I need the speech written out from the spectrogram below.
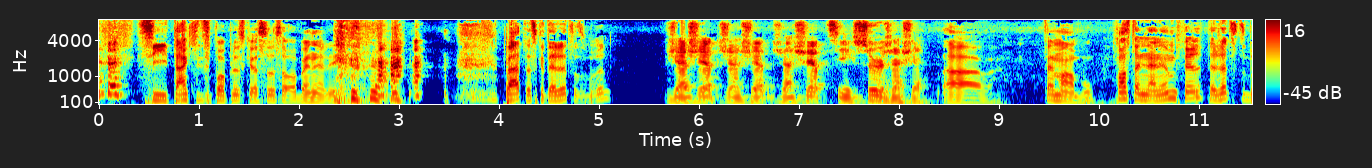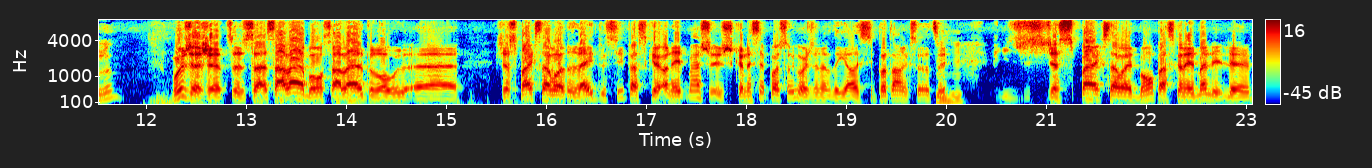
si tant qu'il dit pas plus que ça, ça va bien aller. Pat, est-ce que t'achètes ou tu brûles? J'achète, j'achète, j'achète, c'est sûr j'achète. Ah, ouais. tellement beau. Je pense que t'es unanime, Phil. T'achètes ou tu brûles? Moi, j'achète. Ça, ça a l'air bon, ça a l'air drôle. Euh, J'espère que ça va l'être aussi parce que honnêtement, je, je connaissais pas ça, Guardian of the Galaxy, pas tant que ça, tu sais. Mhm. Puis j'espère que ça va être bon parce qu'honnêtement, le, le-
